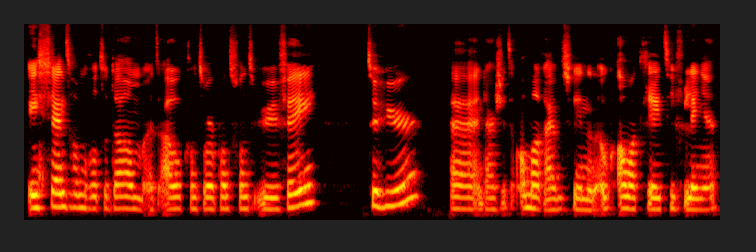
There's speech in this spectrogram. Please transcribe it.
in centrum Rotterdam het oude kantoorpand van het UWV te huur. Uh, en daar zitten allemaal ruimtes in en ook allemaal creatievelingen.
